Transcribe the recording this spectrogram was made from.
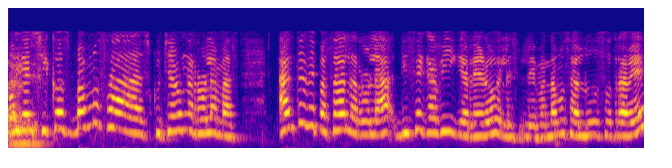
Oigan, chicos, vamos a escuchar una rola más. Antes de pasar a la rola, dice Gaby Guerrero, les- le mandamos saludos otra vez.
